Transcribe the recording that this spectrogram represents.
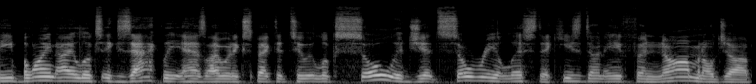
The blind eye looks exactly as I would expect it to. It looks so legit, so realistic. He's done a phenomenal job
